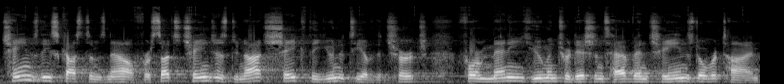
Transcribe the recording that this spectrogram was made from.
change these customs now, for such changes do not shake the unity of the church, for many human traditions have been changed over time,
